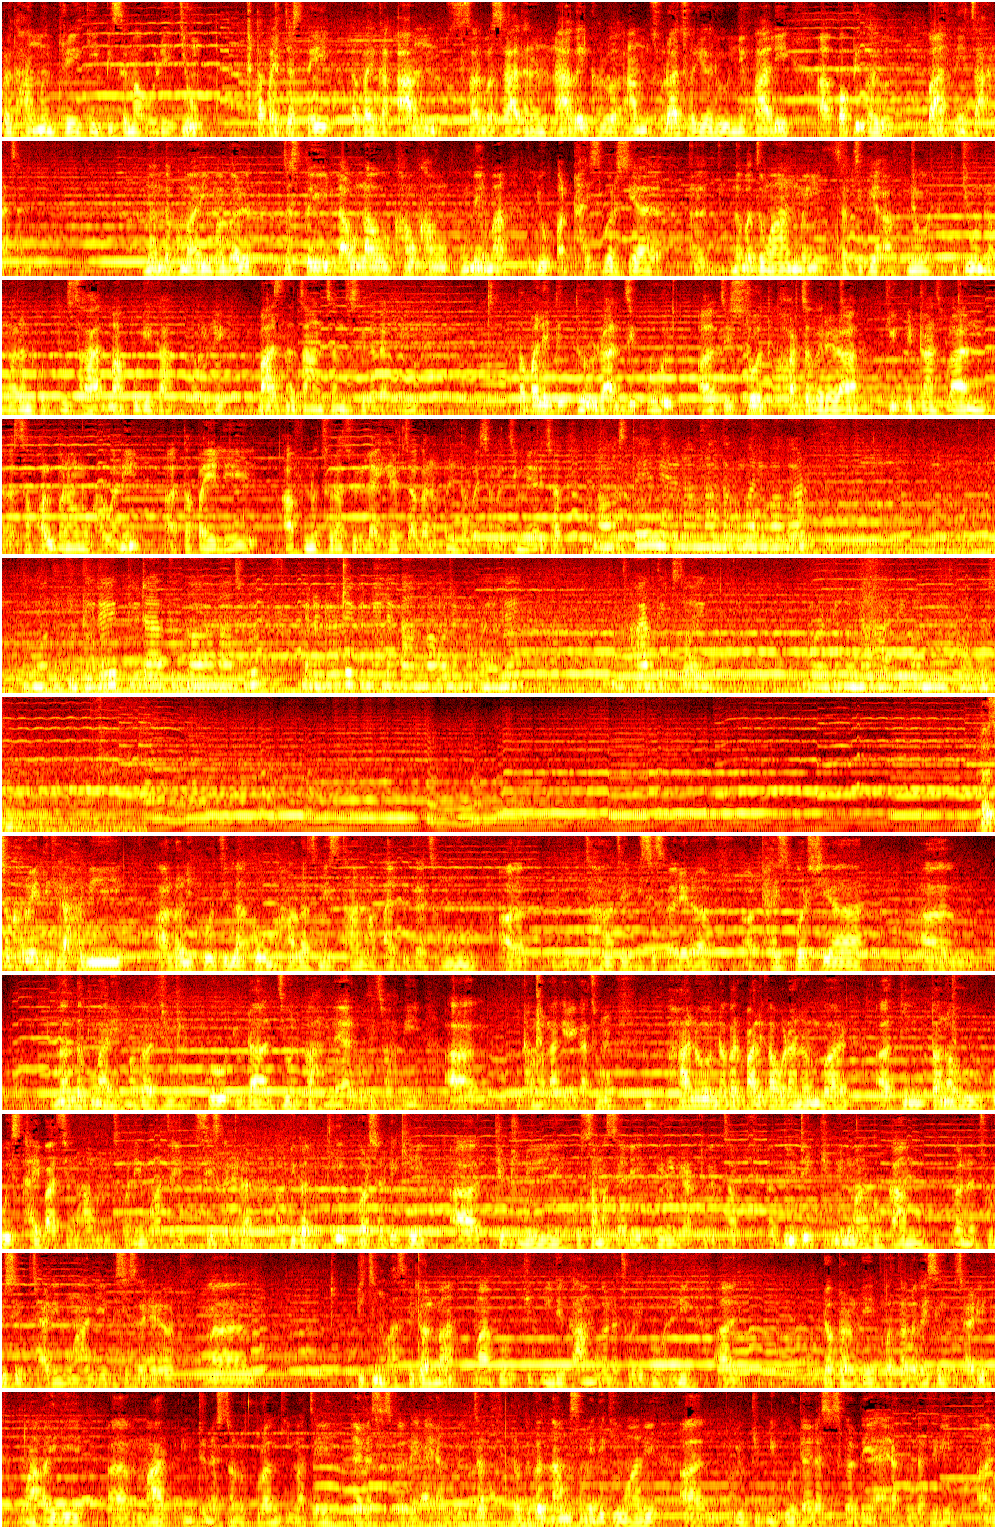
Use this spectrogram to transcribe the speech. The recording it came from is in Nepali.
प्रधानमन्त्री केपी शर्मा ओलीज्यू तपाईँ जस्तै तपाईँका आम सर्वसाधारण नागरिकहरू आम छोराछोरीहरू नेपाली पब्लिकहरू बाँच्ने चाहना छन्। नन्दकुमारी मगर जस्तै लाउ लाउ खाउँ खाउँ उमेरमा यो अठाइस वर्षीय नवजवानमै साँच्चीकै आफ्नो जीवन र मरणको दुसादमा पुगेकाहरूले बाँच्न चाहन्छन् जसले गर्दाखेरि तपाईँले त्यत्रो राज्यको चाहिँ स्रोत खर्च गरेर किडनी ट्रान्सप्लान्ट सफल बनाउनु भयो भने तपाईँले आफ्नो छोराछोरीलाई हेरचाह गर्न पनि तपाईँसँग जिम्मेवारी छ। नमस्ते मेरो नाम नन्द कुमारी मगर म धेरै पीडा दुःखमा छु। मेरो दुइटै किडनीले काम नगरेको भएले आर्थिक सहयोग गरिदिनु हुन हार्दिक अनुरोध गर्दछु। दर्शकहरू यतिखेर हामी ललितपुर जिल्लाको महालक्ष्मी स्थानमा आइपुगेका छौँ। जहाँ चाहिँ विशेष गरेर अठाइस वर्षीय नन्दकुमारी मगरज्यूको एउटा जीवन कहानीलाई अर्को बिचमा हामी उठाउन लागिरहेका छौँ। भानु नगरपालिका वडा नम्बर तिन तनहुको स्थायीवासी उहाँ हुनुहुन्छ भने उहाँ चाहिँ विशेष गरेर विगत एक वर्षदेखि किडनीको समस्याले पिरोलिराख्नु भएको छ। दुइटै किडनीले उहाँको काम गर्न छोडिसके पछाडि उहाँले विशेष गरेर टिचिङ हस्पिटलमा उहाँको किडनीले काम गर्न छोडेको भन्ने डक्टरहरूले पत्ता लगाइसके पछाडि उहाँ अहिले मार्क इन्टरनेसनल कुलाङ्कीमा चाहिँ डायलासिस गर्दै आइरहनु भएको छ। र विगत लामो समयदेखि उहाँले यो किडनीको डायलासिस गर्दै आइरहनु हुँदाखेरि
